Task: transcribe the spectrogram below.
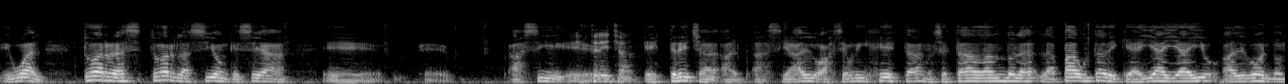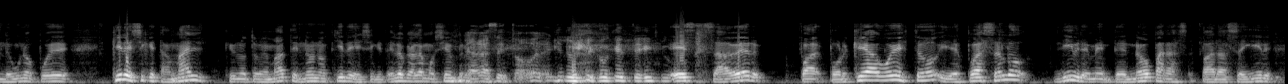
igual, toda, toda relación que sea eh, eh, así eh, Estrecha. estrecha a- hacia algo, hacia una ingesta, nos está dando la, la pauta de que ahí hay, hay algo en donde uno puede... ¿Quiere decir que está mal que uno tome mate? No, no quiere decir que... Es lo que hablamos siempre. Me hagas esto ahora, que es lo único que tengo. Es saber ¿por qué hago esto? Y después hacerlo libremente, no para, para seguir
